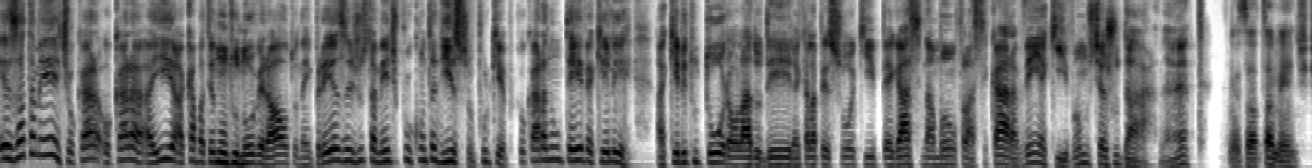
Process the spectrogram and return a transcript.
Exatamente. O cara, o cara aí acaba tendo um turnover alto na empresa justamente por conta disso. Por quê? Porque o cara não teve aquele, aquele tutor ao lado dele, aquela pessoa que pegasse na mão e falasse, cara, vem aqui, vamos te ajudar, né? Exatamente.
